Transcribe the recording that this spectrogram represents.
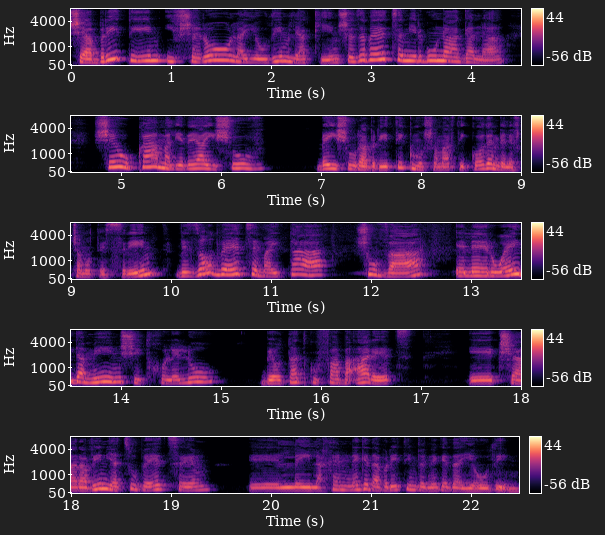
שהבריטים אפשרו ליהודים להקים, שזה בעצם ארגון ההגנה, שהוקם על ידי היישוב באישור הבריטי, כמו שאמרתי קודם, ב-1920, וזאת בעצם הייתה תשובה לאירועי דמים שהתחוללו באותה תקופה בארץ, אה, כשהערבים יצאו בעצם אה, להילחם נגד הבריטים ונגד היהודים.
